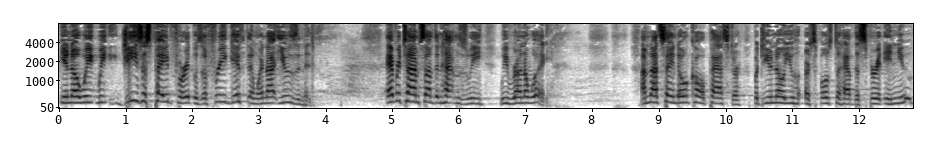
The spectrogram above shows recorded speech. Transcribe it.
You know, we, we, Jesus paid for it. It was a free gift and we're not using it. Every time something happens, we, we run away. I'm not saying don't call pastor, but do you know you are supposed to have the spirit in you?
